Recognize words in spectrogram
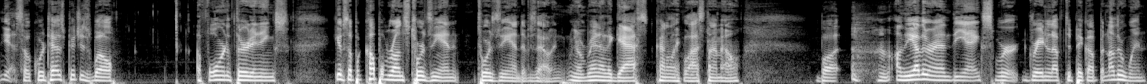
yeah, so Cortes pitches well. A four and a third innings, gives up a couple runs towards the end. Towards the end of his outing, you know, ran out of gas, kind of like last time out. But on the other end, the Yanks were great enough to pick up another win.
